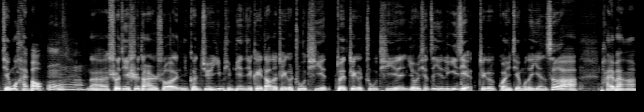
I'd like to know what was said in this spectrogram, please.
节目海报。嗯嗯那设计师当然说，你根据音频编辑给到的这个主题，对这个主题有一些自己理解，这个关于节目的颜色啊、排版啊。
